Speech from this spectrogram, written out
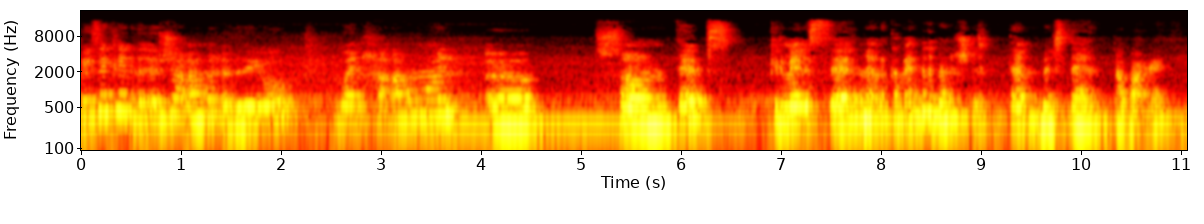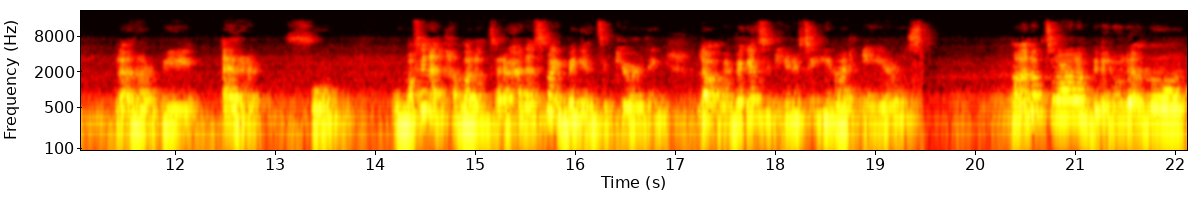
بيسكلي بدي أرجع أعمل فيديو وين حأعمل uh, some tips. كرمال السن لأنه كمان بدي بلش اهتم بالسن تبعي. لأنه بيقرفوا وما فينا أتحملهم صراحة. That's my big insecurity. لا my big insecurity هي my ears. مع انه كتير عالم بيقولوا لي إنه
